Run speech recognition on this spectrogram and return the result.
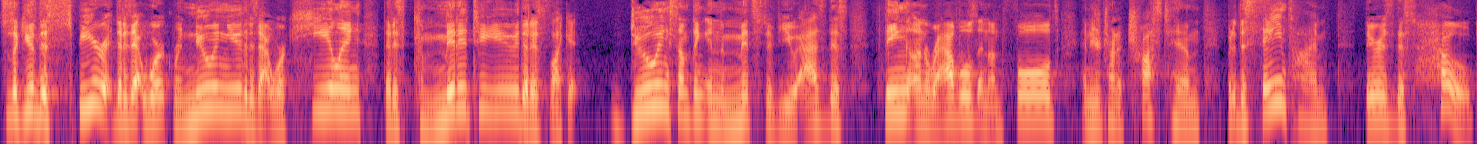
So it's like you have this spirit that is at work renewing you, that is at work healing, that is committed to you, that is like doing something in the midst of you as this thing unravels and unfolds and you're trying to trust him. But at the same time, there is this hope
